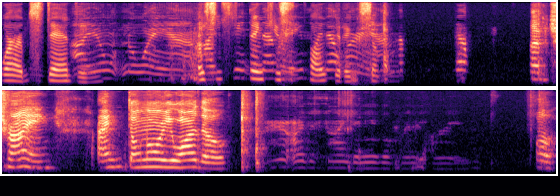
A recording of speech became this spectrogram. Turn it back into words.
where I'm standing. I standing. don't know where I am. I just can't think he's you, find out targeting where I am. someone. I'm trying. I don't know where you are though. Where are the signs? I need to find. Oh,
